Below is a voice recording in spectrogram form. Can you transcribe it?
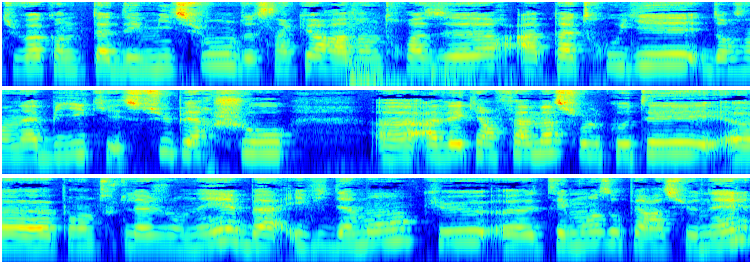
Tu vois, quand t'as des missions de 5h à 23h à patrouiller dans un habit qui est super chaud, euh, avec un FAMA sur le côté euh, pendant toute la journée, bah évidemment que euh, t'es moins opérationnel.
